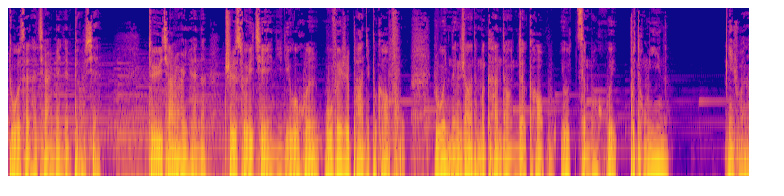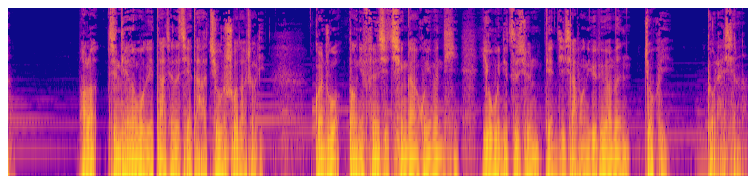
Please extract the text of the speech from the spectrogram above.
多在他家人面前表现。对于家人而言呢，之所以介意你离过婚，无非是怕你不靠谱。如果你能让他们看到你的靠谱，又怎么会不同意呢？你说呢？好了，今天呢，我给大家的解答就说到这里。关注我，帮你分析情感婚姻问题。有问题咨询，点击下方的阅读原文就可以给我来信了。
